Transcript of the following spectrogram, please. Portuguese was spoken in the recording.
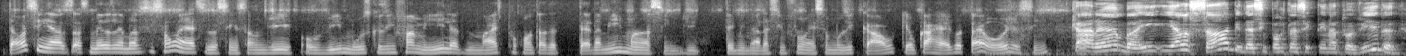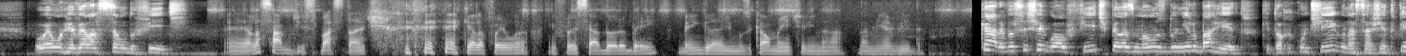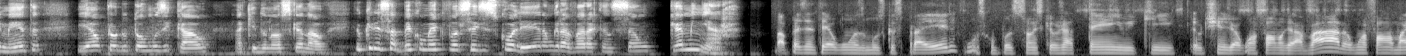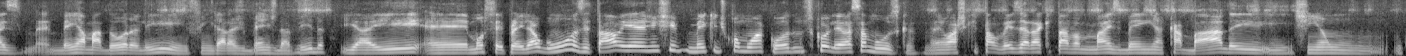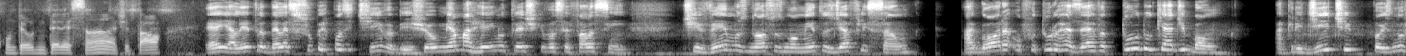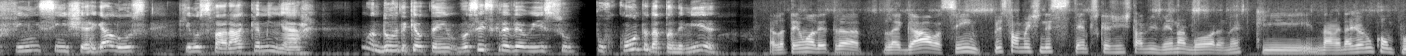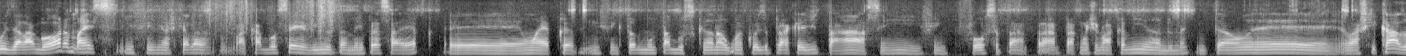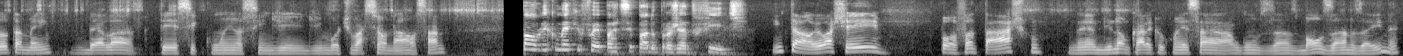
Então, assim, as, as minhas lembranças são essas, assim, são de ouvir músicas em família, mais por conta até da minha irmã, assim, de ter me dado essa influência musical que eu carrego até hoje, assim. Caramba, e, e ela sabe dessa importância que tem na tua vida? Ou é uma revelação do feat? É, ela sabe disso bastante, que ela foi uma influenciadora bem, bem grande musicalmente aí na, na minha vida. Cara, você chegou ao feat pelas mãos do Nilo Barreto, que toca contigo na Sargento Pimenta e é o produtor musical aqui do nosso canal. Eu queria saber como é que vocês escolheram gravar a canção Caminhar apresentei algumas músicas para ele, algumas composições que eu já tenho e que eu tinha de alguma forma gravado, alguma forma mais é, bem amadora ali, enfim, garage band da vida. E aí é, mostrei para ele algumas e tal, e a gente meio que de comum acordo escolheu essa música. Né? Eu acho que talvez era a que estava mais bem acabada e, e tinha um, um conteúdo interessante e tal. É, e a letra dela é super positiva, bicho. Eu me amarrei no trecho que você fala assim: Tivemos nossos momentos de aflição, Agora o futuro reserva tudo o que há de bom. Acredite, pois no fim se enxerga a luz que nos fará caminhar. Uma dúvida que eu tenho: você escreveu isso por conta da pandemia? Ela tem uma letra legal, assim, principalmente nesses tempos que a gente está vivendo agora, né? Que na verdade eu não compus ela agora, mas enfim, acho que ela acabou servindo também para essa época. É uma época, enfim, que todo mundo está buscando alguma coisa para acreditar, assim, enfim, força para continuar caminhando, né? Então, é, eu acho que casou também dela ter esse cunho, assim, de, de motivacional, sabe? Paulo, e como é que foi participar do projeto FIT? Então, eu achei pô, fantástico, né? O Nilo é um cara que eu conheço há alguns anos, bons anos aí, né?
